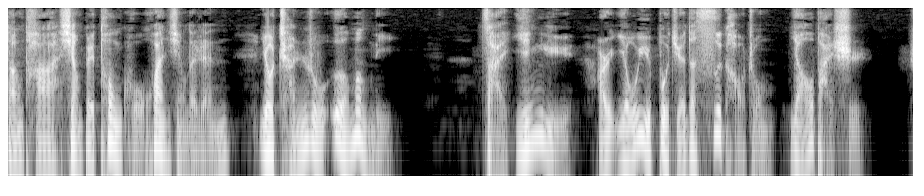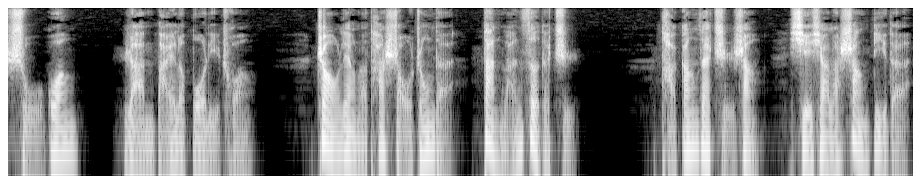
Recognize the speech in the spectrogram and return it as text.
当他像被痛苦唤醒的人，又沉入噩梦里，在阴郁而犹豫不决的思考中摇摆时，曙光。染白了玻璃窗，照亮了他手中的淡蓝色的纸。他刚在纸上写下了上帝的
